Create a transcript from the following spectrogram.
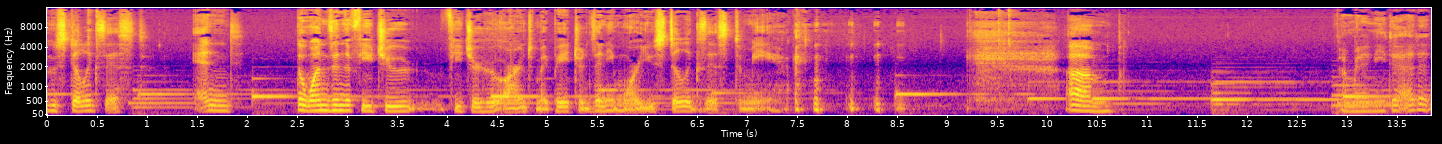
who still exist and the ones in the future future who aren't my patrons anymore. You still exist to me. Um i'm gonna need to edit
